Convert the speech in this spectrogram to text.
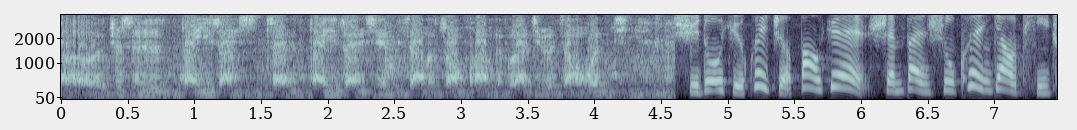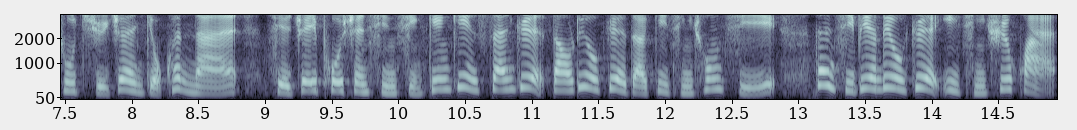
呃，就是单一专专单一专线这样的状况，能够来解决这样的问题。许多与会者抱怨，申办纾困要提出举证有困难，且这一波申请仅因应三月到六月的疫情冲击。但即便六月疫情趋缓，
